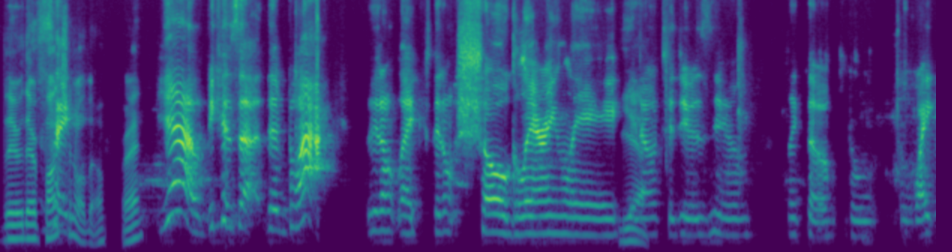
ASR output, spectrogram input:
They're they're It's like- functional though, right? Yeah, because uh, they're black. They don't like they don't show glaringly, you know, to do a zoom like the, the the white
